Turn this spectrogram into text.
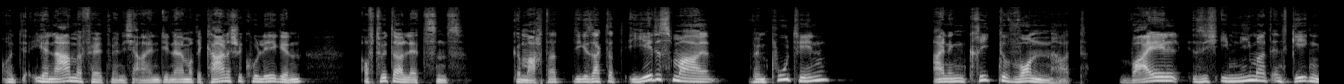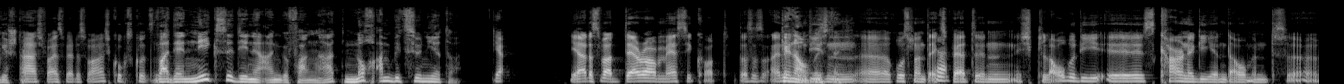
und ihr Name fällt mir nicht ein, die eine amerikanische Kollegin auf Twitter letztens gemacht hat, die gesagt hat, jedes Mal, wenn Putin einen Krieg gewonnen hat, weil sich ihm niemand entgegengestellt Ah, ich weiß, wer das war. Ich guck's kurz nach. war der nächste, den er angefangen hat, noch ambitionierter. Ja. Das war Dara Massicott. Das ist eine Genau, von diesen richtig. äh, Russland-Expertinnen. Ich glaube, die ist Carnegie Endowment äh,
